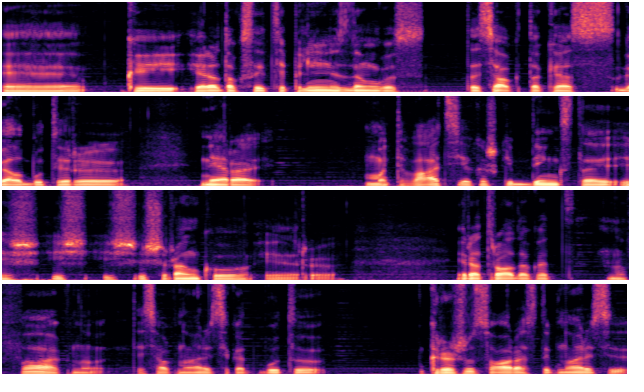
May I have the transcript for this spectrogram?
e, kai yra toksai cepelinis dangus. Tiesiog tokias galbūt ir nėra motivacija kažkaip dinksta iš, iš, iš, iš rankų ir, ir atrodo, kad, nu, fuck, nu, tiesiog norisi, kad būtų gražus oras, taip norisi,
